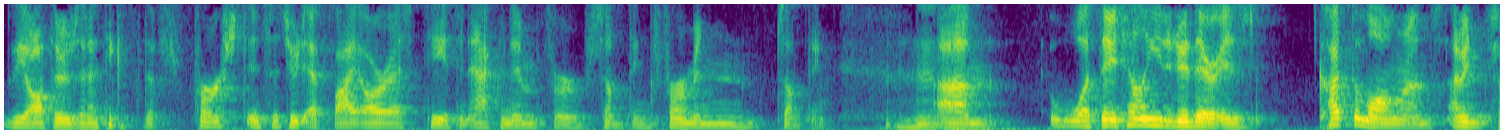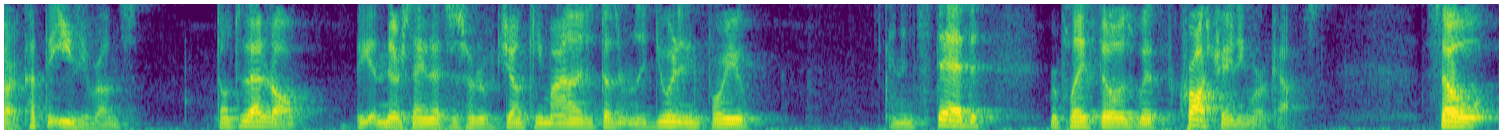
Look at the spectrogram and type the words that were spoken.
the authors and I think it's the First Institute F I R S T. It's an acronym for something Furman something. Um, what they're telling you to do there is cut the long runs. I mean, sorry, cut the easy runs. Don't do that at all. And they're saying that's just sort of junky mileage. It doesn't really do anything for you. And instead, replace those with cross training workouts. So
